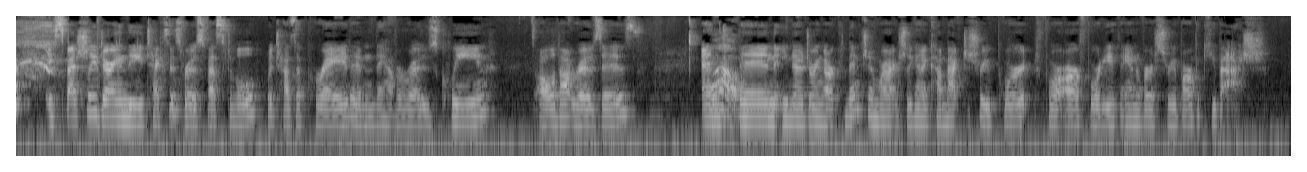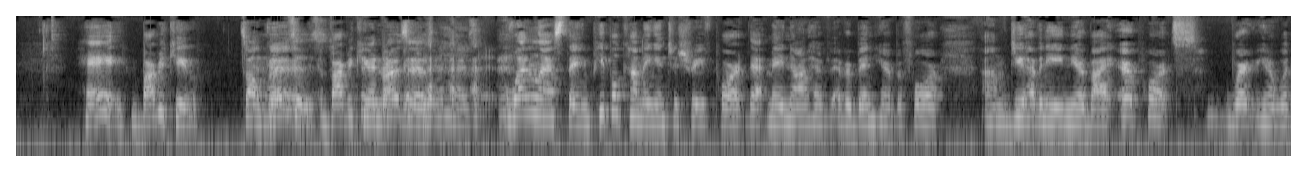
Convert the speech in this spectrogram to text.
Especially during the Texas Rose Festival, which has a parade and they have a rose queen. It's all about roses. And Wow. then, you know, during our convention, we're actually going to come back to Shreveport for our 40th anniversary barbecue bash. Hey, barbecue. It's all And good. roses. Barbecue and Barbecue roses. and roses. One last thing: people coming into Shreveport that may not have ever been here before. Um, do you have any nearby airports where you know what?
